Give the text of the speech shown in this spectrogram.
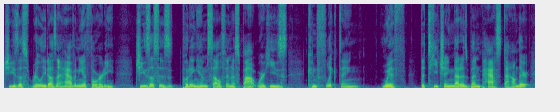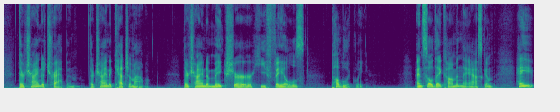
Jesus really doesn't have any authority, Jesus is putting himself in a spot where he's conflicting with the teaching that has been passed down. They're they're trying to trap him. They're trying to catch him out. They're trying to make sure he fails publicly. And so they come and they ask him, hey,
